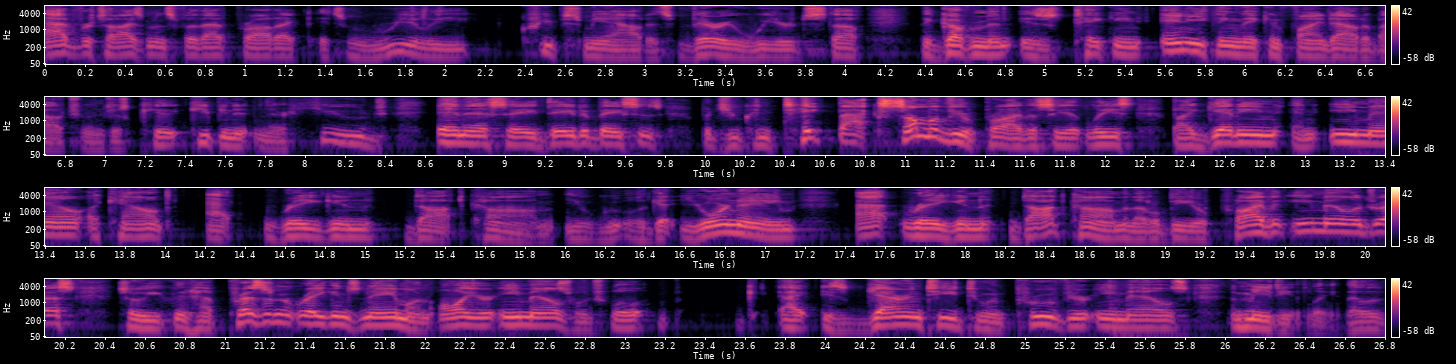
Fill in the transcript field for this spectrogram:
advertisements for that product. It's really creeps me out. It's very weird stuff. The government is taking anything they can find out about you and just ke- keeping it in their huge NSA databases. But you can take back some of your privacy at least by getting an email account at Reagan.com. You will get your name at Reagan.com, and that'll be your private email address. So you can have President Reagan's name on all your emails, which will Uh, is guaranteed to improve your emails immediately. They'll,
